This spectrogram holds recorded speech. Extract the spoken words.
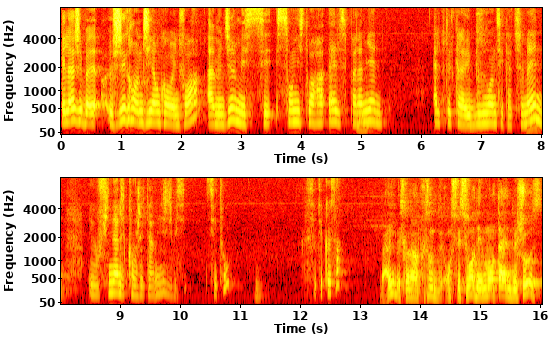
Et là, j'ai ben, j'ai grandi encore une fois à me dire, mais c'est son histoire à elle, c'est Mm. pas la mienne. Elle, peut-être qu'elle avait besoin de ces quatre semaines. Et au final, quand j'ai terminé, je dis, mais c'est- tout Mm. C'était que ça Bah oui, parce qu'on a l'impression, on se fait souvent des montagnes de choses,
